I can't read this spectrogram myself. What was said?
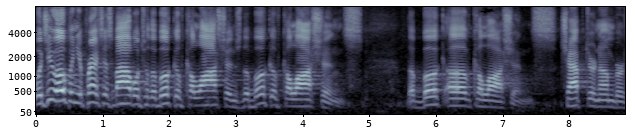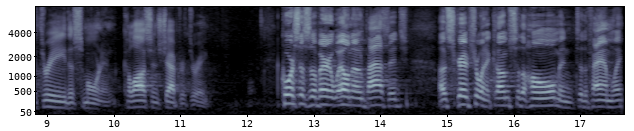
Would you open your precious Bible to the book of Colossians, the book of Colossians, the book of Colossians, chapter number three this morning. Colossians chapter three course, this is a very well known passage of Scripture when it comes to the home and to the family.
